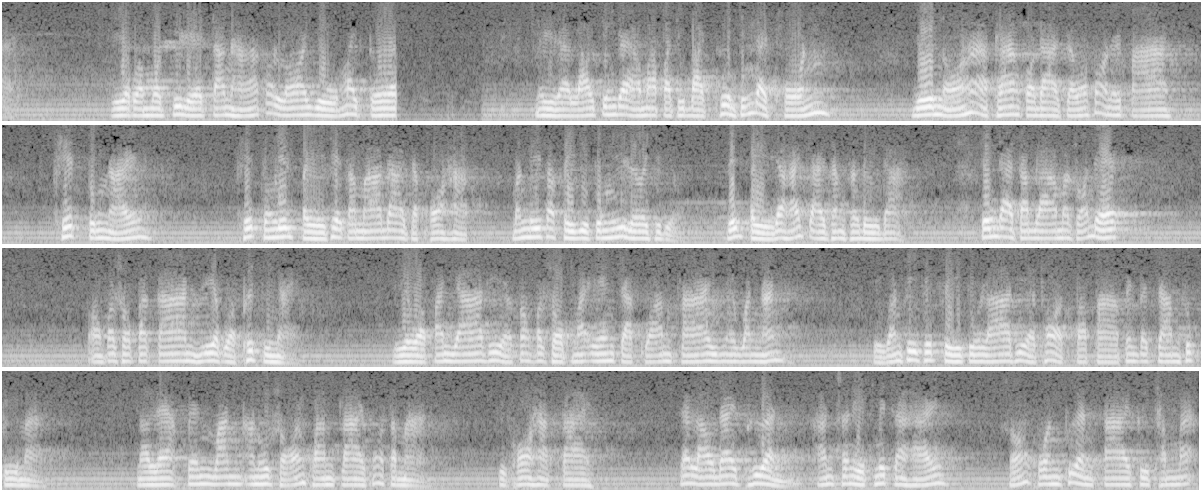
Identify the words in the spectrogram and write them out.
เรียกว่าหมดกิเลสตัณหาก็ลอยอยู่ไม่เกิดนี่แหละเราจึงได้เอามาปฏิบัติขึ้นถึงได้ผล ยืนหนอห้าครั้งก็ได้จะว่าพ่อในป่าคิดตรงไหน คิดตรงลิ้นปีเชตมาได้จะคอหัก มันมีสติอยู่ตรงนี้เลยทีเดียว ลิ้นปีจะหายใจทางสะดือได้ จึงได้ตำรามาสอนเด็กของประสบการณ์เรียกว่าพฤติไหนเรียกว่าปัญญาที่ต้องประสบมาเองจากความตายในวันนั้นที่วันที่สิบสี่ตุลาที่ทอดป่าปาเป็นประจำทุกปีมา นั่นแหละเป็นวันอนุสรความตายของตมาที่คอหักตาย และเราได้เพื่อนอันสนิทมิตรหายสองคนเพื่อนตายคือธรรมะ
